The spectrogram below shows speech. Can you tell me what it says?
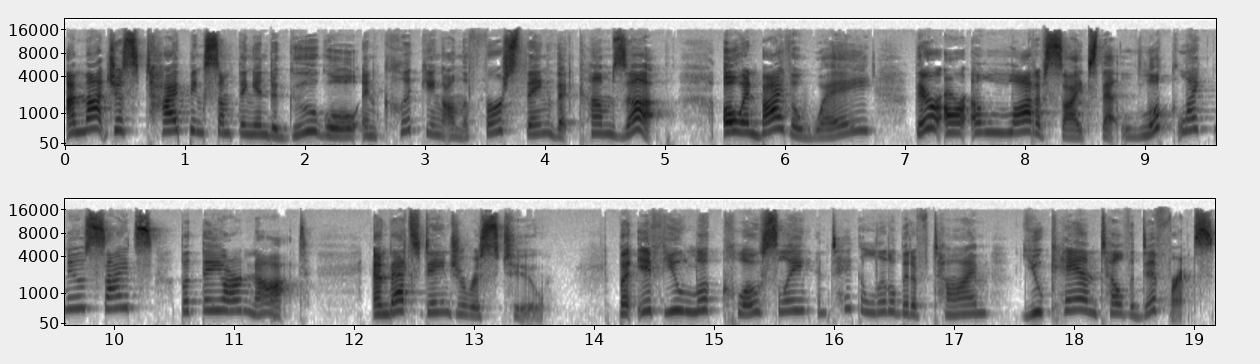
I'm not just typing something into Google and clicking on the first thing that comes up. Oh, and by the way, there are a lot of sites that look like news sites, but they are not. And that's dangerous too. But if you look closely and take a little bit of time, you can tell the difference.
